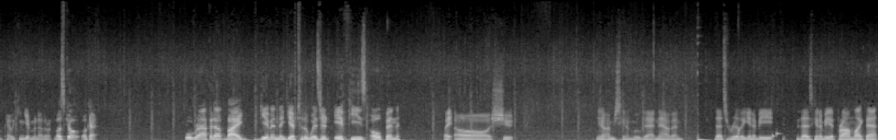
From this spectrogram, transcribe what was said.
Okay, we can give him another one. Let's go. Okay. We'll wrap it up by giving the gift to the wizard if he's open. Like, oh, shoot. You know, I'm just going to move that now then. That's really going to be, that's going to be a problem like that.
